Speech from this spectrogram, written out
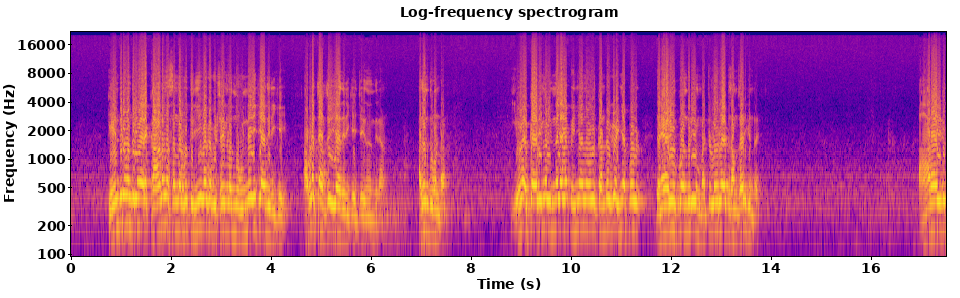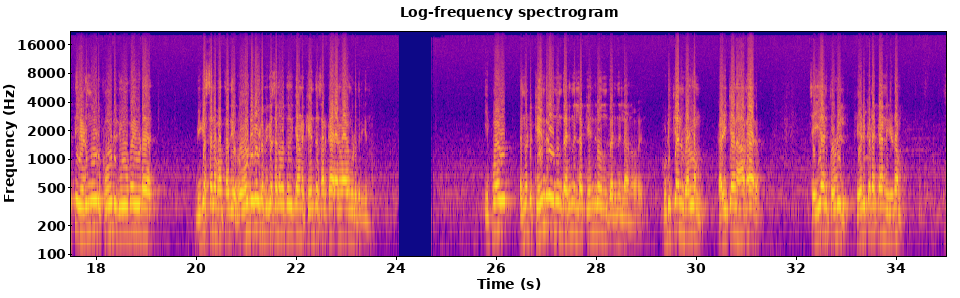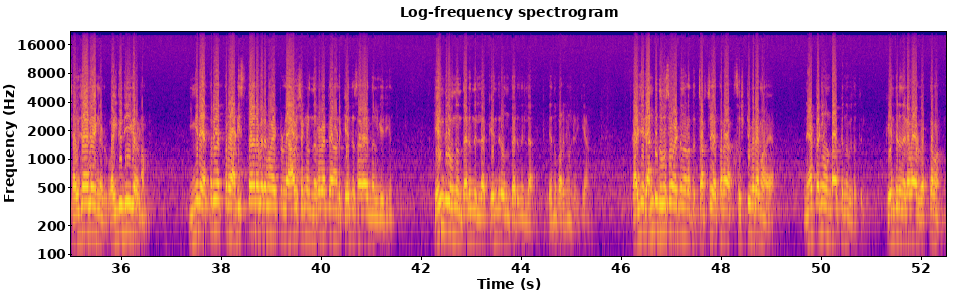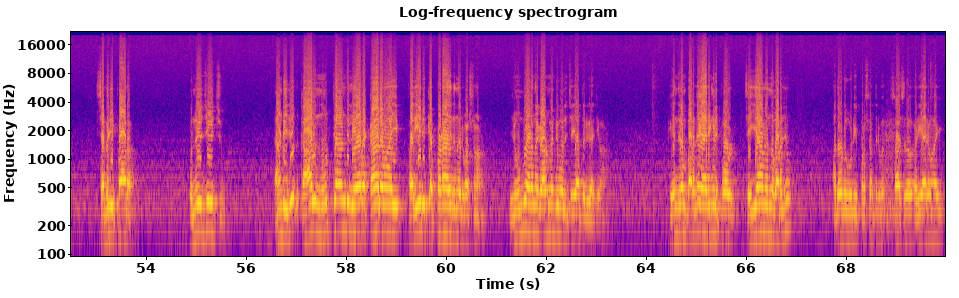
കേന്ദ്രമന്ത്രിമാരെ കാണുന്ന സന്ദർഭത്തിൽ ഈ വക വിഷയങ്ങളൊന്നും ഉന്നയിക്കാതിരിക്കുകയും അവിടെ ചർച്ച ചെയ്യാതിരിക്കുകയും ചെയ്യുന്നത് എന്തിനാണ്? അതെന്തുകൊണ്ടാണ്? ഈ കാര്യങ്ങൾ ഇന്നലെ ഞാൻ കണ്ടു കഴിഞ്ഞപ്പോൾ ധനകാര്യ വകുപ്പ് മന്ത്രിയും മറ്റുള്ളവരുമായിട്ട് സംസാരിക്കണ്ടേ? ആറായിരത്തി എഴുന്നൂറ് കോടി രൂപയുടെ വികസന പദ്ധതി റോഡുകളുടെ വികസന പദ്ധതിക്കാണ് കേന്ദ്ര സർക്കാർ അനുവാദം കൊടുത്തിരിക്കുന്നത്. ഇപ്പോൾ എന്നിട്ട് കേന്ദ്രം ഒന്നും തരുന്നില്ല കേന്ദ്രം ഒന്നും തരുന്നില്ല എന്ന് പറയുന്നു. കുടിക്കാൻ വെള്ളം കഴിക്കാൻ ആഹാരം ചെയ്യാൻ തൊഴിൽ കയറിക്കിടക്കാൻ ഇടം ശൗചാലയങ്ങൾ വൈദ്യുതീകരണം ഇങ്ങനെ എത്രയെത്ര അടിസ്ഥാനപരമായിട്ടുള്ള ആവശ്യങ്ങൾ നിറവേറ്റാനാണ് കേന്ദ്ര സഹായം നൽകിയിരിക്കുന്നത്. കേന്ദ്രമൊന്നും തരുന്നില്ല കേന്ദ്രമൊന്നും തരുന്നില്ല എന്ന് പറഞ്ഞുകൊണ്ടിരിക്കുകയാണ്. കഴിഞ്ഞ രണ്ട് ദിവസമായിട്ട് നടന്ന ചർച്ച എത്ര സൃഷ്ടിപരമായ നേട്ടങ്ങൾ ഉണ്ടാക്കുന്ന വിധത്തിൽ കേന്ദ്ര നിലപാട് വ്യക്തമാണ്. ശബരിപാത പുനരുജ്ജീവിച്ചു. അതുകൊണ്ട് ഇരു കാൽ നൂറ്റാണ്ടിലേറെ കാലമായി പരിഹരിക്കപ്പെടാതിരുന്ന ഒരു പ്രശ്നമാണ്. ഇതിനു മുമ്പ് നടന്ന ഗവൺമെന്റ് പോലും ചെയ്യാത്തൊരു കാര്യമാണ്. കേന്ദ്രം പറഞ്ഞ കാര്യങ്ങൾ ഇപ്പോൾ ചെയ്യാമെന്ന് പറഞ്ഞു. അതോടുകൂടി പ്രശ്നത്തിന് ശാശ്വത പരിഹാരമായി.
